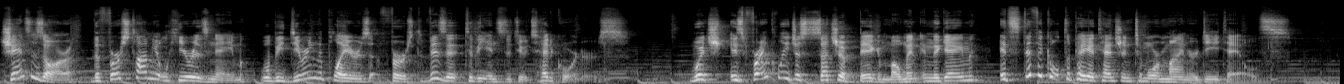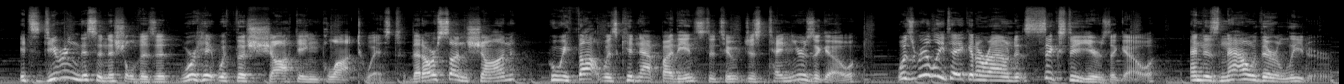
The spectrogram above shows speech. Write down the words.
Chances are, the first time you'll hear his name will be during the player's first visit to the Institute's headquarters which is frankly just such a big moment in the game, it's difficult to pay attention to more minor details. It's during this initial visit we're hit with the shocking plot twist that our son Shaun, who we thought was kidnapped by the Institute just 10 years ago, was really taken around 60 years ago, and is now their leader.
